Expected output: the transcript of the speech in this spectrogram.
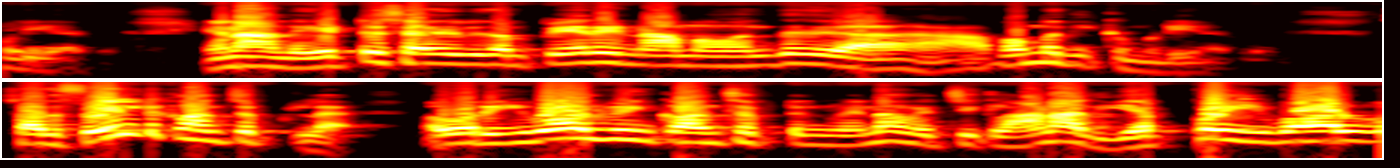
முடியாது. ஏன்னா அந்த எட்டு சதவீதம் பேரை நாம் வந்து அவமதிக்க முடியாது. ஸோ அது ஃபெயில்டு கான்செப்டில் ஒரு இவால்விங் கான்செப்ட்னு வேணால் வச்சுக்கலாம். ஆனால் அது எப்போ இவால்வ்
